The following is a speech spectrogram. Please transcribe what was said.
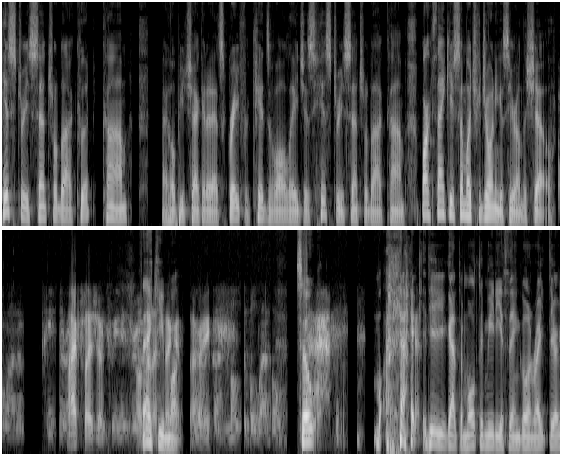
historycentral.com. I hope you check it out. It's great for kids of all ages. HistoryCentral.com. Marc, thank you so much for joining us here on the show. My pleasure. Hold thank you, Marc. Sorry. So, I can hear you got the multimedia thing going right there.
